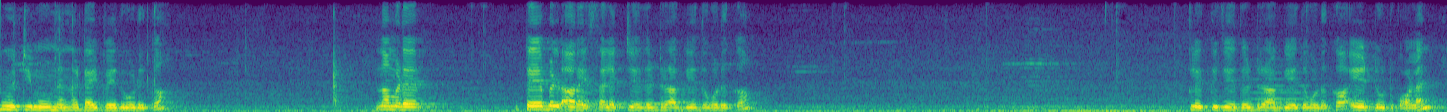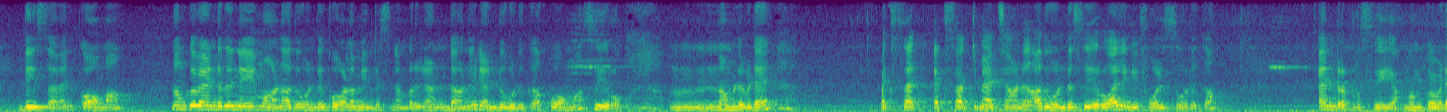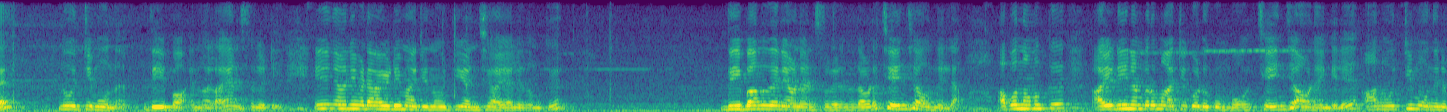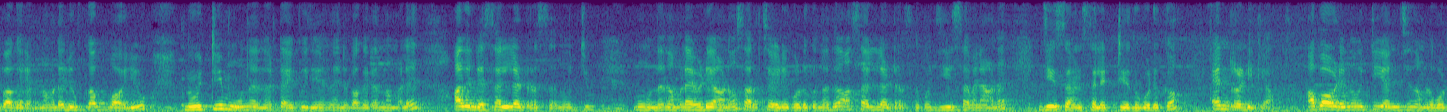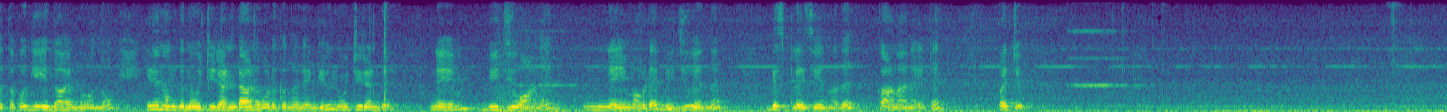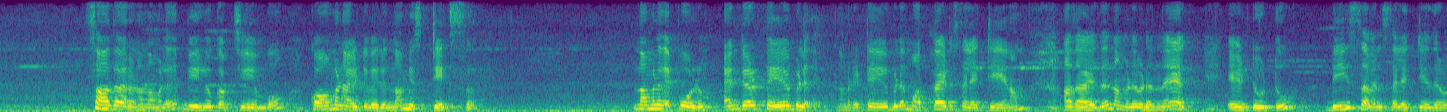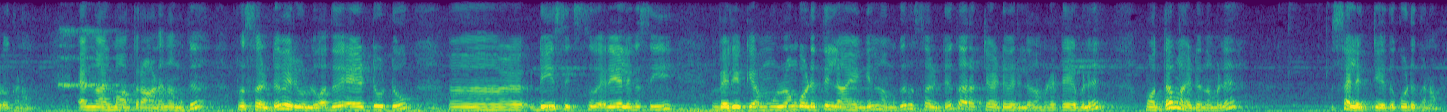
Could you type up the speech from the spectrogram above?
നൂറ്റി മൂന്നെന്ന് ടൈപ്പ് ചെയ്ത് കൊടുക്കുക. നമ്മുടെ ടേബിൾ അറേ സെലക്ട് ചെയ്ത് ഡ്രാഗ് ചെയ്ത് കൊടുക്കുക ക്ലിക്ക് ചെയ്ത് ഡ്രാഗ് ചെയ്ത് കൊടുക്കുക. A two colon D seven comma നമുക്ക് വേണ്ടത് നെയിമാണ് അതുകൊണ്ട് കോളം ഇൻഡെക്സ് നമ്പർ രണ്ടാണ്. രണ്ട് കൊടുക്കുക കോമ സീറോ നമ്മളിവിടെ എക്സാക്ട് എക്സാക്ട് മാച്ച് ആണ്. അതുകൊണ്ട് സീറോ അല്ലെങ്കിൽ ഫോൾസ് കൊടുക്കുക. എന്റർ പ്രസ് ചെയ്യാം. നമുക്കവിടെ നൂറ്റി മൂന്ന് ദീപ എന്നുള്ള ആൻസർ കിട്ടി. ഇനി ഞാനിവിടെ ഐ ഡി മാറ്റി നൂറ്റി ആയാൽ നമുക്ക് ദീപ എന്ന് തന്നെയാണ് ആൻസർ വരുന്നത്. അവിടെ ചേഞ്ച് ആവുന്നില്ല. അപ്പോൾ നമുക്ക് ഐ ഡി നമ്പർ മാറ്റി കൊടുക്കുമ്പോൾ ചേഞ്ച് ആവണമെങ്കിൽ ആ നൂറ്റി മൂന്നിന് പകരം നമ്മുടെ ലുക്കപ്പ് വാല്യൂ നൂറ്റി മൂന്ന് എന്ന് ടൈപ്പ് ചെയ്യുന്നതിന് പകരം നമ്മൾ അതിന്റെ സെൽ അഡ്രസ്സ് നൂറ്റി മൂന്ന് നമ്മൾ എവിടെയാണോ സെർച്ച് ഐ ഡി കൊടുക്കുന്നത് ആ സെൽ അഡ്രസ്സ് ഇപ്പോൾ ജി സെവൻ ആണ്. ജി സെവൻ സെലക്ട് ചെയ്ത് കൊടുക്കുക. എന്റർ അടിക്കുക. അപ്പോൾ അവിടെ നൂറ്റി അഞ്ച് നമ്മൾ കൊടുത്തപ്പോൾ ഗീത എന്ന് വന്നു. ഇനി നമുക്ക് നൂറ്റി രണ്ടാണ് കൊടുക്കുന്നതെങ്കിൽ നൂറ്റി രണ്ട് നെയിം ബിജു ആണ്. നെയിം അവിടെ ബിജു എന്ന് ഡിസ്പ്ലേ ചെയ്യുന്നത് കാണാനായിട്ട് പറ്റും. സാധാരണ നമ്മൾ വി ലുക്കപ്പ് ചെയ്യുമ്പോൾ കോമൺ ആയിട്ട് വരുന്ന മിസ്റ്റേക്സ് നമ്മൾ എപ്പോഴും എന്റെ ടേബിൾ നമ്മുടെ ടേബിൾ മൊത്തമായിട്ട് സെലക്ട് ചെയ്യണം. അതായത് നമ്മൾ ഇവിടെ നിന്ന് A two to D seven select ചെയ്ത് കൊടുക്കണം. എന്നാൽ മാത്രമാണ് നമുക്ക് റിസൾട്ട് വരുള്ളൂ. അത് A two to D six വരെ അല്ലെങ്കിൽ സി വരെയൊക്കെ മുഴുവൻ കൊടുത്തില്ല എങ്കിൽ നമുക്ക് റിസൾട്ട് കറക്റ്റായിട്ട് വരില്ല. നമ്മുടെ ടേബിൾ മൊത്തമായിട്ട് നമ്മൾ സെലക്ട് ചെയ്ത് കൊടുക്കണം.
